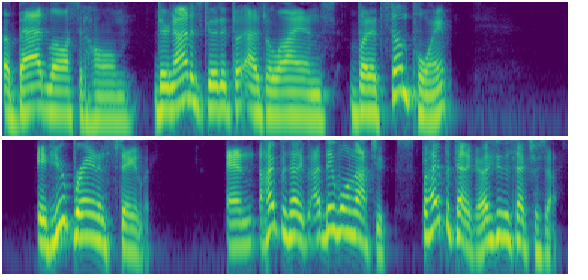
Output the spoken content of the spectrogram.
a bad loss at home. They're not as good the, as the Lions, but at some point if you're Brandon Staley, and hypothetically, they will not do this, but hypothetically, I like do this exercise.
